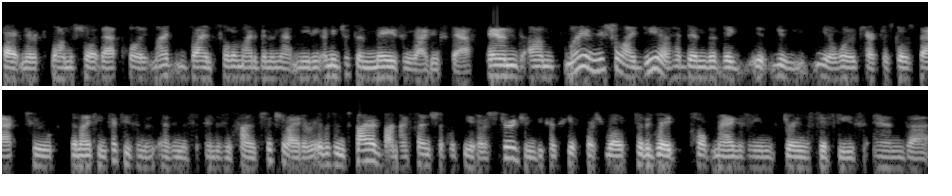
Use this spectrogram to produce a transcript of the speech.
partner on the show at that point. My, Bryan Fuller might have been in that meeting. I mean, just amazing writing staff. And um, my initial idea had been that they, it, you, you know, one of the characters goes back to the 1950s and, as, an, and as a science fiction writer. It was inspired by my friendship with Theodore Sturgeon because he, of course, wrote for the great pulp magazines during the 50s and uh,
